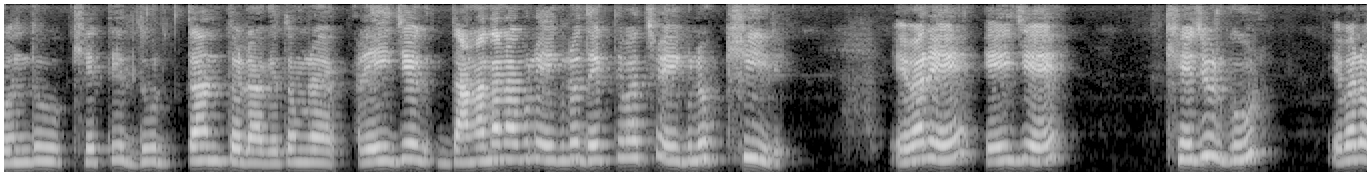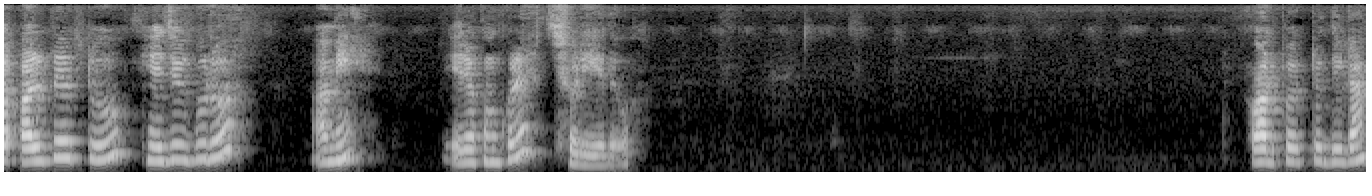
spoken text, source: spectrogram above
বন্ধু, খেতে দুর্দান্ত লাগে। তোমরা আর এই যে দানা দানাগুলো এইগুলো দেখতে পাচ্ছ? এইগুলো ক্ষীর। এবারে এই যে খেজুর গুড়, এবারে অল্প একটু খেজুর গুঁড়ো আমি এরকম করে ছড়িয়ে দেব। অল্প একটু দিলাম।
